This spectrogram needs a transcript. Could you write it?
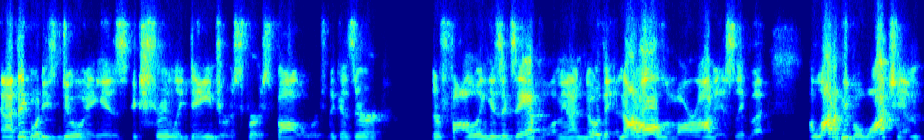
And I think what he's doing is extremely dangerous for his followers because they're they're following his example. I mean, I know that not all of them are obviously, but a lot of people watch him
